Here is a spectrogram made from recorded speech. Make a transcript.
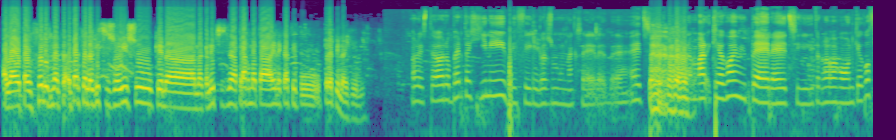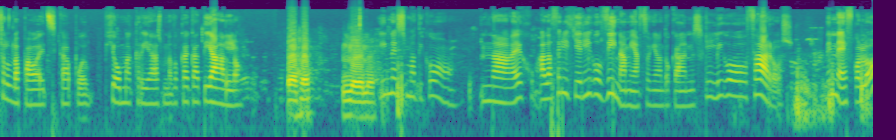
Αλλά όταν θέλεις να κα- υπάρχει αλλαγή στη ζωή σου και να ανακαλύψεις νέα πράγματα, είναι κάτι που πρέπει να γίνει. Ορίστε, ο Ρομπέρτο έχει γίνει ήδη φίλος μου, να ξέρετε. Έτσι, μα- και εγώ είμαι υπέρ έτσι, των αλλαγών και εγώ θέλω να πάω έτσι κάπου πιο μακριά, ας πούμε, να δω κα- κάτι άλλο. Αχα. Ναι, ναι. Είναι σημαντικό να έχουμε, αλλά θέλει και λίγο δύναμη αυτό για να το κάνεις, λίγο θάρρος. Δεν είναι εύκολο.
